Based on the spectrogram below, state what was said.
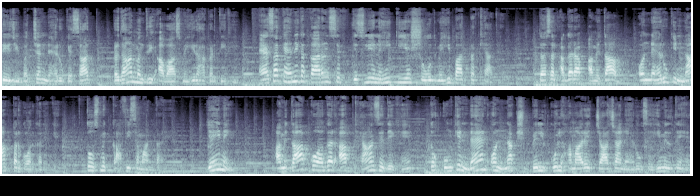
तेज़ी बच्चन नेहरू के साथ प्रधानमंत्री आवास में ही रहा करती थी। ऐसा कहने का कारण सिर्फ़ इसलिए नहीं कि यह शोध में ही बात प्रख्यात है। दरअसल अगर आप अमिताभ और नेहरू की नाक पर गौर करेंगे तो उसमें काफ़ी समानता है। यही नहीं अमिताभ को अगर आप ध्यान से देखें तो उनके नैन और नक्श बिल्कुल हमारे चाचा नेहरू से ही मिलते हैं।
